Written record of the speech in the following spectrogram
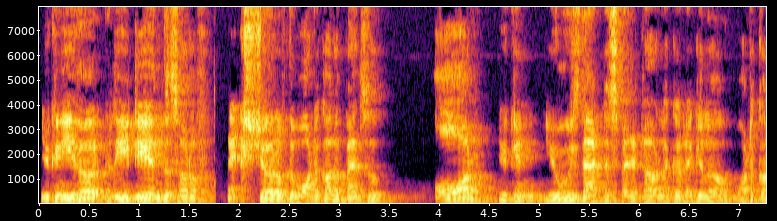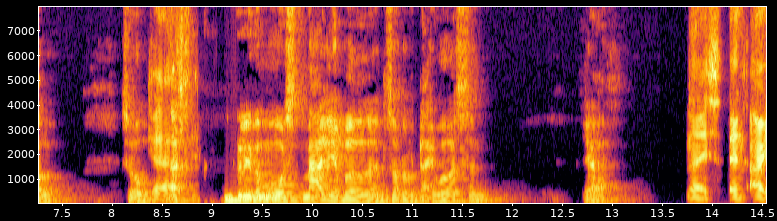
you can either retain the sort of texture of the watercolor pencil, or you can use that to spread it out like a regular watercolor. So that's Gotcha. usually the most malleable and sort of diverse and yeah. Nice. And are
